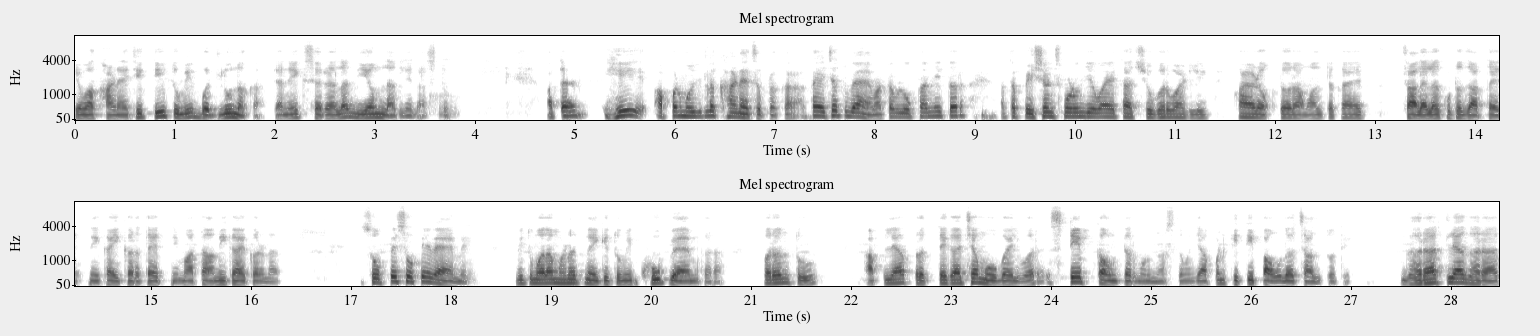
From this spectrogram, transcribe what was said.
किंवा खाण्याची ती तुम्ही बदलू नका. त्याने एक शरीराला नियम लागलेला असतो. आता हे आपण बघितलं खाण्याचं प्रकार. आता याच्यात व्यायाम. आता लोकांनी तर आता पेशंट्स म्हणून जेव्हा येतात शुगर वाढली. काय डॉक्टर आम्हाला तर काय चालायला कुठं जाता येत नाही काही करता येत नाही. मग आता आम्ही काय करणार? सोपे सोपे व्यायाम आहेत. मी तुम्हाला म्हणत नाही की तुम्ही खूप व्यायाम करा. परंतु आपल्या प्रत्येकाच्या मोबाईलवर स्टेप काउंटर म्हणून असतं. म्हणजे आपण किती पावलं चालतो ते. घरातल्या घरात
